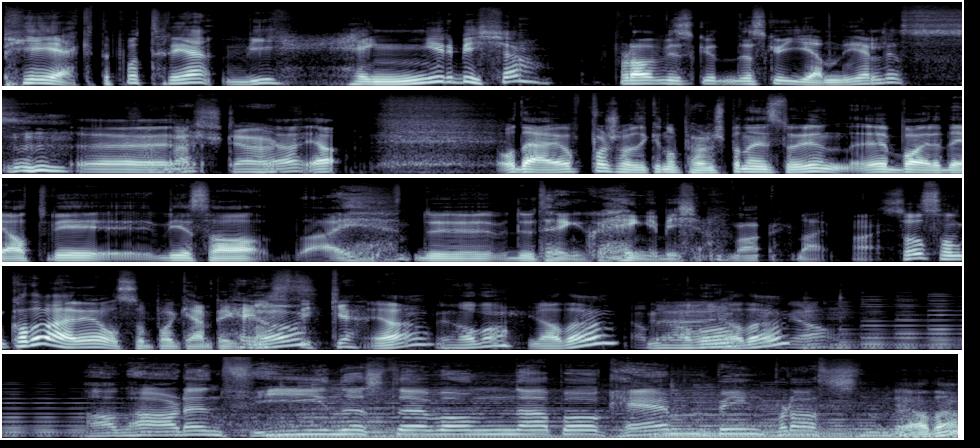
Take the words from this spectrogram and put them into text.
Pekte på et tre. Vi henger bikkja. For da vi skulle, det skulle gjengjeldes. Mm. Uh, det verste jeg har hørt. Ja, ja. Og det er jo for så vidt ikke noe punch på den historien. eh, Bare det at vi, vi sa nei, du, du trenger ikke å henge bikkja. Nei. Nei. Nei. Så sånn kan det være også på campingplass. Helst ikke. Ja, Ja da. ja da. Ja da. Ja da. Ja. Han har den fineste vogna på campingplassen. Ja da.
